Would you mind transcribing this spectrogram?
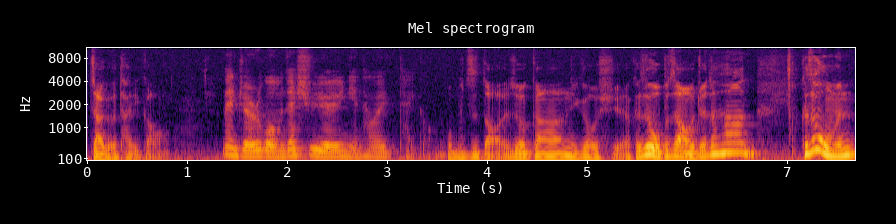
价格抬高。那你觉得如果我们再续约一年，他会抬高吗？我不知道，就刚刚你给我学，可是我不知道，我觉得他，可是我们，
